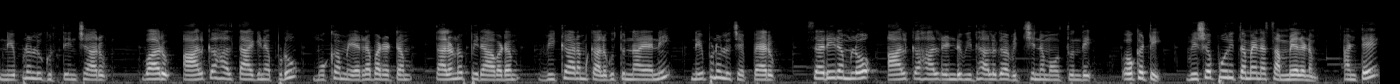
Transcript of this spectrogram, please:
నిపుణులు గుర్తించారు. వారు ఆల్కహాల్ తాగినప్పుడు ముఖం ఎర్రబడటం తలనొప్పి రావడం వికారం కలుగుతున్నాయని నిపుణులు చెప్పారు. శరీరంలో ఆల్కహాల్ రెండు విధాలుగా విచ్ఛిన్నమవుతుంది. ఒకటి విషపూరితమైన సమ్మేళనం అంటే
